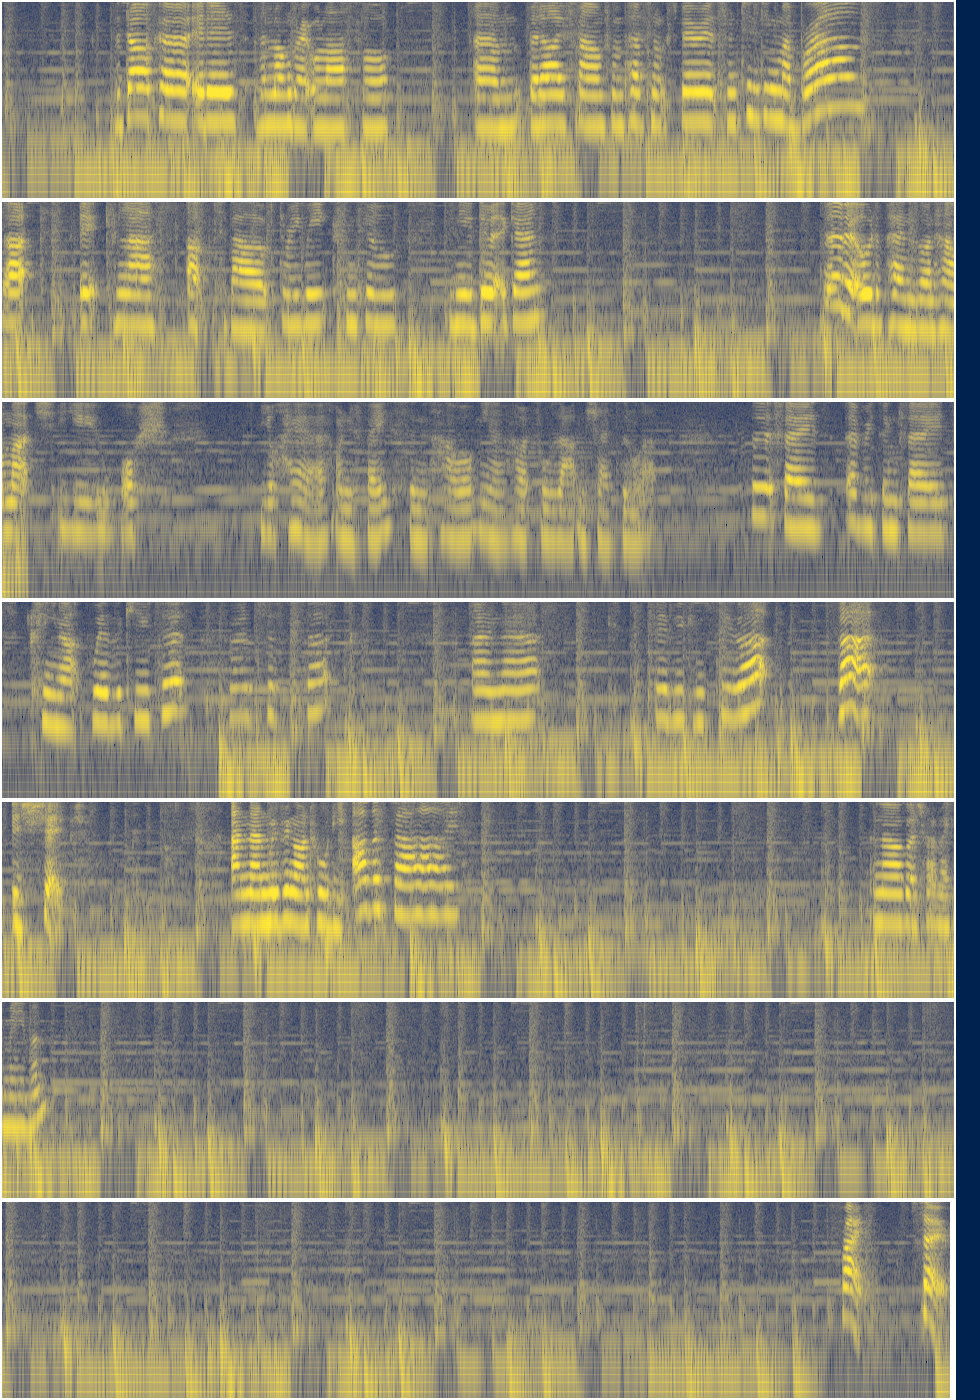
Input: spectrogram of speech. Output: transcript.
The darker it is, the longer it will last for. Um, but I've found from personal experience from tinting my brows that it can last up to about three weeks until you need to do it again. But it all depends on how much you wash your hair on your face and how you know how it falls out and sheds and all that. But it fades, everything fades. Clean up with a q-tip for just a sec. And uh, if you can see that, that is shaped. And then moving on to the other side. And now I've got to try and make them even. Right, so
